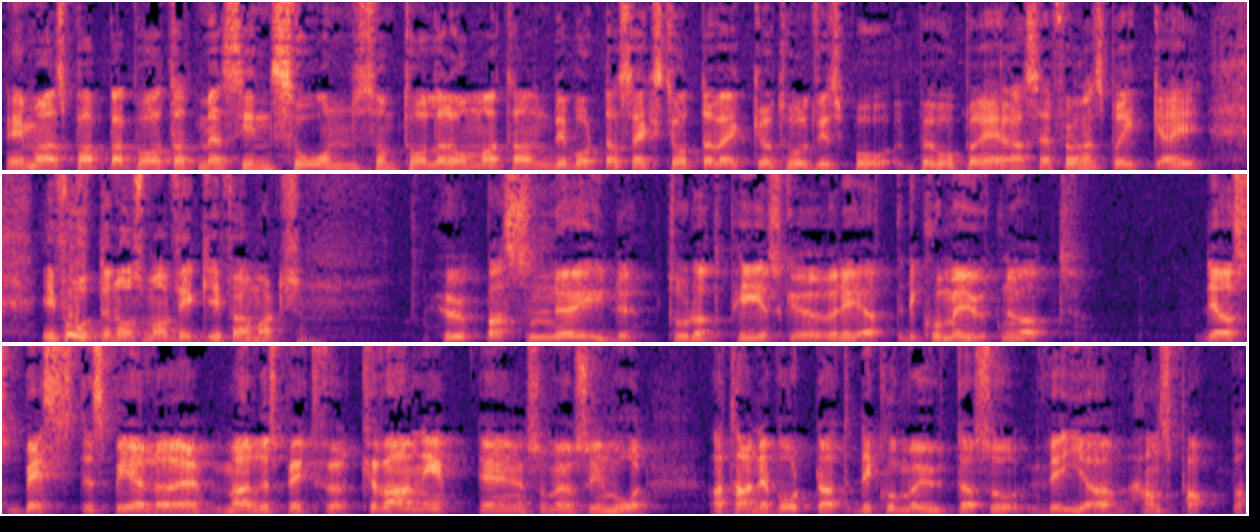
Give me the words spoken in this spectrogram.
Neymars pappa pratat med sin son som talade om att han blir borta 68 veckor och troligtvis på, behöver operera sig för en spricka i, i foten då som han fick i förra matchen. Hur pass nöjd tror du att PSG över det? Att det kommer ut nu att deras bästa spelare, med all respekt för Cavani eh, som öser in mål, att han är borta. Att det kommer ut alltså via hans pappa.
